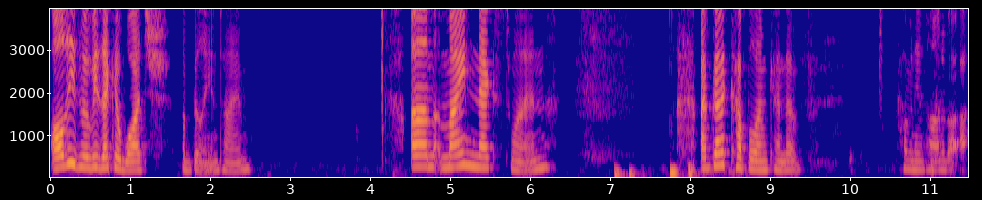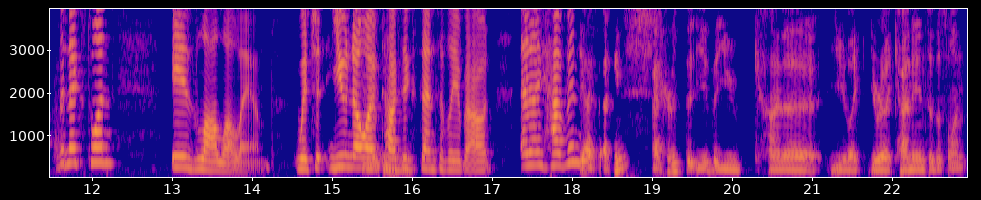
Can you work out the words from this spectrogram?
All these movies I could watch a billion times. Um, my next one. I've got a couple I'm kind of humming and hawing about. The next one is La La Land, which you know I've talked Mm. extensively about, and I haven't. Yeah, I, think I heard that you that you kind of you like you were like kind of into this one.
